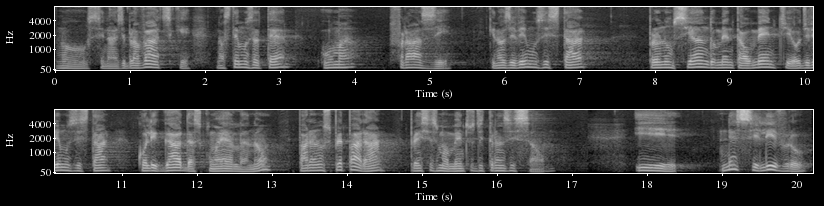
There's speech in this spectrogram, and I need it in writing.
nos sinais de Blavatsky, nós temos até uma frase que nós devemos estar pronunciando mentalmente, ou devíamos estar coligadas com ela, não? Para nos preparar para esses momentos de transição. E nesse livro,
